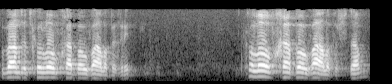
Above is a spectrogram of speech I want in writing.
Want het geloof gaat boven alle begrip. Geloof gaat boven alle verstand.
